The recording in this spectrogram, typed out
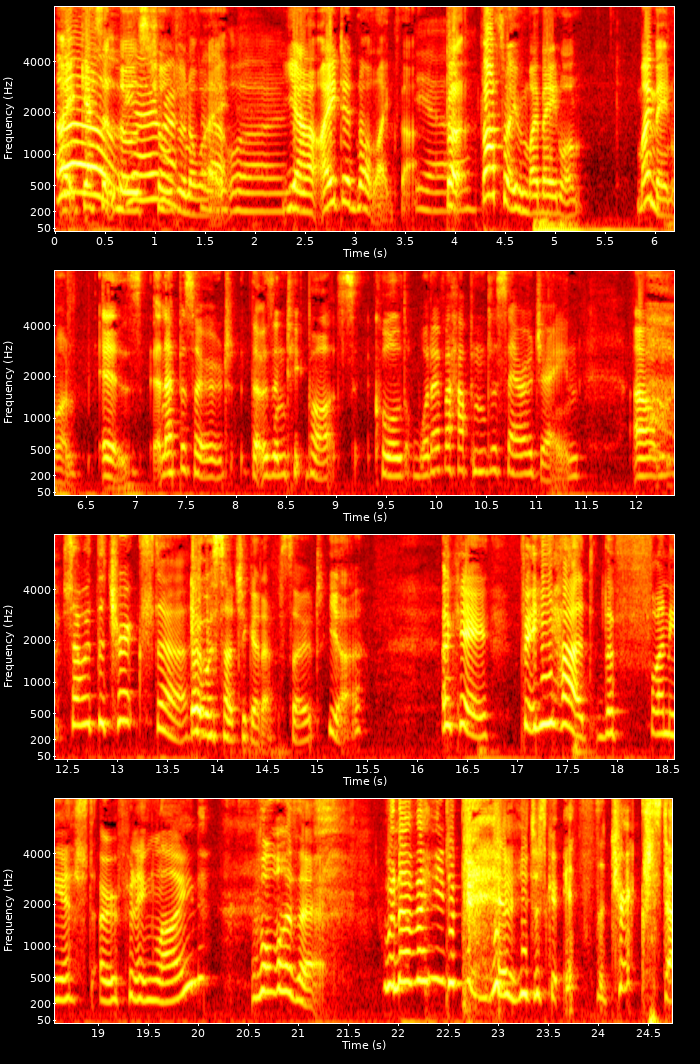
I guess it Oh, lures yeah, children away. Yeah, I did not like that. Yeah. But that's not even my main one. My main one is an episode that was in two parts called Whatever Happened to Sarah Jane. Um, So with the trickster. it was such a good episode. Yeah. Okay, but he had the funniest opening line. What was it? Whenever he'd appear, he'd just go, "It's the trickster,"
